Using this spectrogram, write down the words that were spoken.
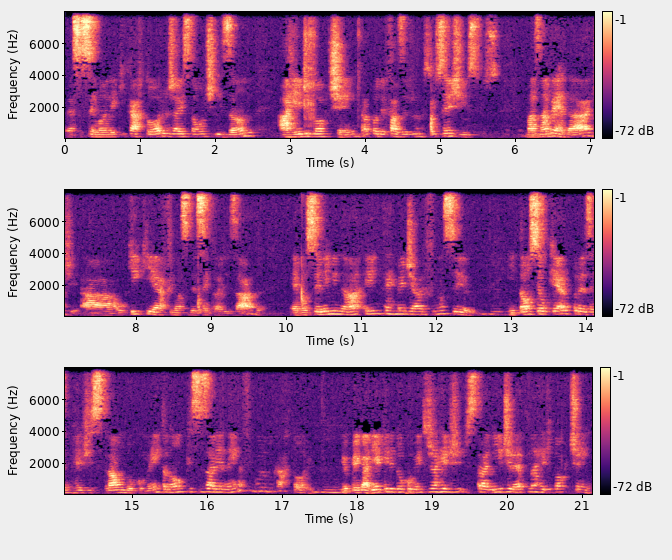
essa semana aí que cartórios já estão utilizando a rede blockchain para poder fazer os registros. Mas, na verdade, a, o que, que é a finança descentralizada é você eliminar o intermediário financeiro. Uhum. Então, se eu quero, por exemplo, registrar um documento, eu não precisaria nem da figura do cartório. Uhum. Eu pegaria aquele documento e já registraria direto na rede blockchain.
